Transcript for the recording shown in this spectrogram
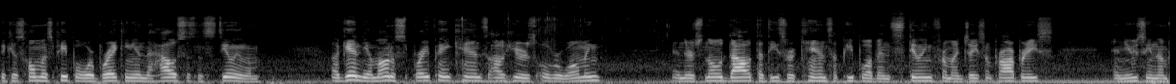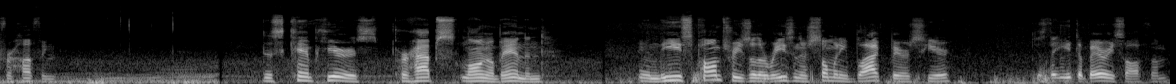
because homeless people were breaking into houses and stealing them. Again the amount of spray paint cans out here is overwhelming and there's no doubt that these are cans that people have been stealing from adjacent properties and using them for huffing. This camp here is perhaps long abandoned. And these palm trees are the reason there's so many black bears here because they eat the berries off them.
